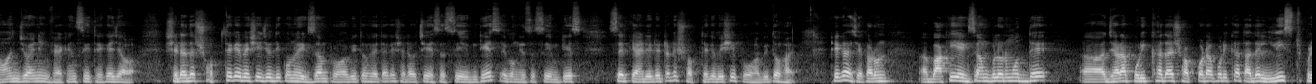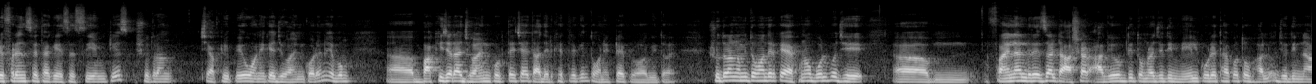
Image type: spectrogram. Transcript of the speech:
নন জয়নিং ভ্যাকেন্সি থেকে যাওয়া, সেটাতে সব থেকে বেশি যদি কোনো এক্সাম প্রভাবিত হয়ে থাকে, সেটা হচ্ছে এসএসসি এমটিএস এবং এসএসসি এমটিএস এর ক্যান্ডিডেটারে সব থেকে বেশি প্রভাবিত হয়। ঠিক আছে? কারণ বাকি এক্সামগুলোর মধ্যে যারা পরীক্ষা দেয়, সবকটা পরীক্ষা তাদের লিস্ট প্রেফারেন্সে থাকে এসএসসি এমটিএস সুতরাং চাকরি পেয়েও অনেকে জয়েন করেন এবং বাকি যারা জয়েন করতে চায় তাদের ক্ষেত্রে কিন্তু অনেকটাই প্রভাবিত হয়। সুতরাং আমি তোমাদেরকে এখনও বলব যে ফাইনাল রেজাল্ট আসার আগে অবধি তোমরা যদি মেল করে থাকো তো ভালো, যদি না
